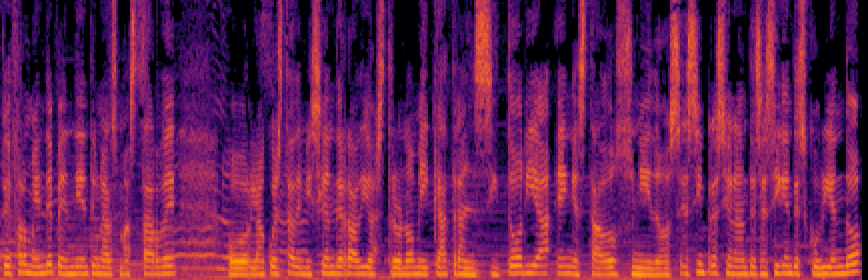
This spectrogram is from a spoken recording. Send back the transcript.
de forma independiente unas más tarde por la encuesta de emisión de radio astronómica transitoria en Estados Unidos. Es impresionante, se siguen descubriendo,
